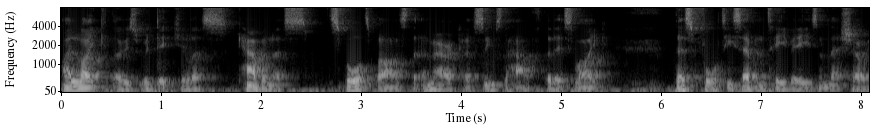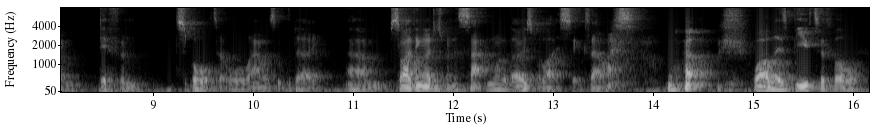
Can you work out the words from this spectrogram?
I like those ridiculous, cavernous sports bars that America seems to have. That it's like there's 47 TVs and they're showing different sport at all hours of the day. Um, so I think I just went and sat in one of those for like six hours while, while there's beautiful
